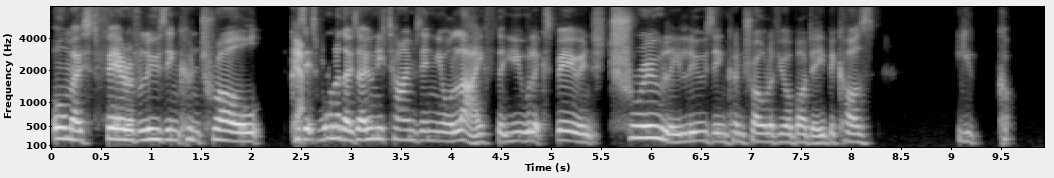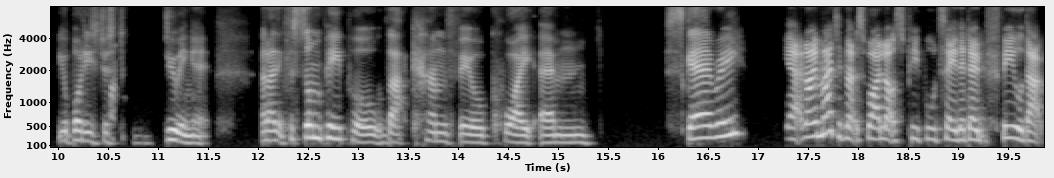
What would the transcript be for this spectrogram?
almost fear of losing control because yeah. it's one of those only times in your life that you will experience truly losing control of your body because you your body's just doing it and i think for some people that can feel quite um scary. Yeah, and I imagine that's why lots of people would say they don't feel that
